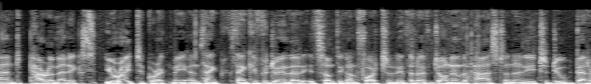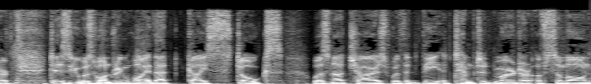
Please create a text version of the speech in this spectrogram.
and paramedics. You're right to correct me, and thank, thank you for doing that. It's something, unfortunately, that I've done in the past and I need to do better. Desi was wondering why that guy Stokes was not charged with the, attempted murder of Simone.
